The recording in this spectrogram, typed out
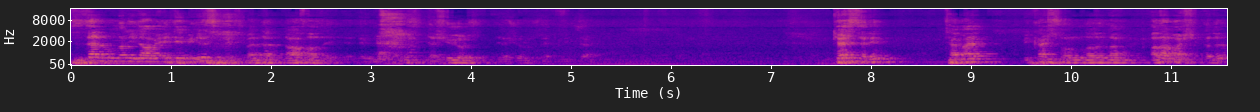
Sizler bunları ilave edebilirsiniz. Benden daha fazla edebilirsiniz. Yaşıyoruz. Yaşıyoruz hep birlikte. Kestel'in temel birkaç sorunlarından ana başlıkları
